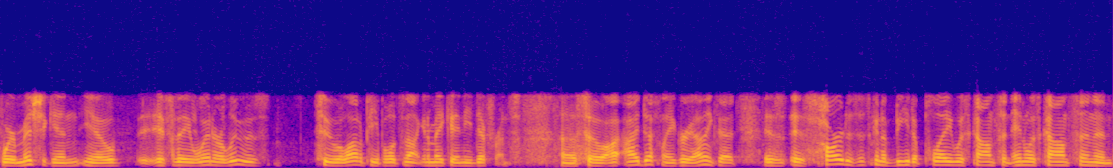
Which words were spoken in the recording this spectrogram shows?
Where Michigan, you know, if they win or lose, to a lot of people, it's not going to make any difference. Uh, so I, I definitely agree. I think that as as hard as it's going to be to play Wisconsin in Wisconsin and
